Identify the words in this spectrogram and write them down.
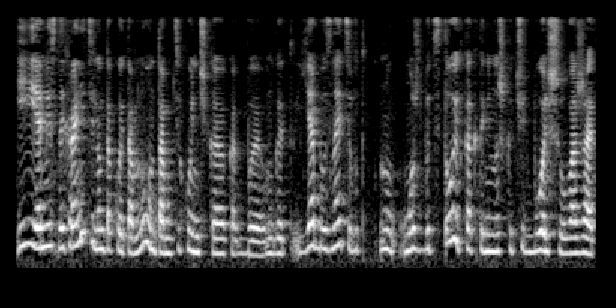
и местный хранитель, он такой там, ну, он там тихонечко как бы, он говорит, я бы, знаете, вот, ну, может быть, стоит как-то немножко чуть больше уважать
